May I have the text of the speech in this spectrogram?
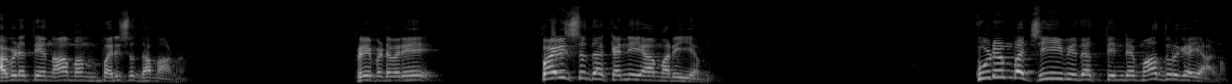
അവിടുത്തെ നാമം പരിശുദ്ധമാണ്. പ്രിയപ്പെട്ടവരെ പരിശുദ്ധ കന്യാമറിയം കുടുംബ ജീവിതത്തിന്റെ മാതൃകയാണ്.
